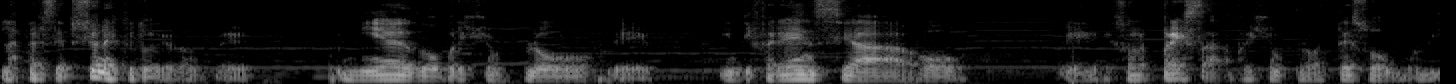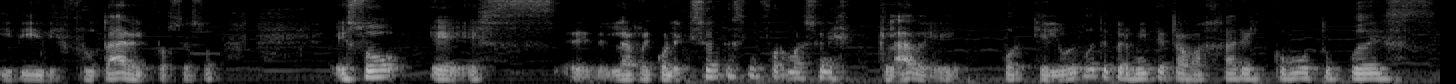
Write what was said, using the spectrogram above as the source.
las percepciones que tuvieron. miedo, por ejemplo, indiferencia o eh, sorpresa, por ejemplo, eso, y, disfrutar el proceso. Eso eh, es, eh, la recolección de esa información es clave porque luego te permite trabajar el cómo tú puedes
